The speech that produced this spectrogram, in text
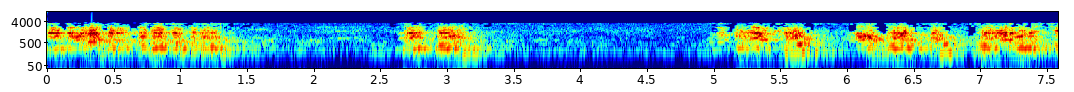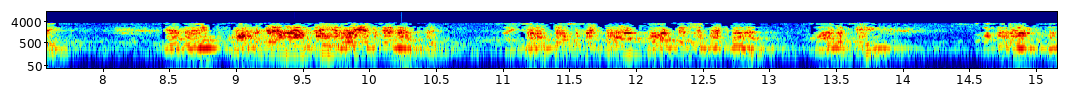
నాకు ఆధారపడి చదివేటప్పుడు నాకు ఒక మార్కు హాఫ్ మార్కు సుమారు కూడా వచ్చాయి ఇది వందకైనా అంటే ఇరవై ఐదుకైనా అంతే ఇరవై దశ పెట్టినా క్వార్టర్లు పెట్టినా వందకి ఒక మార్కు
